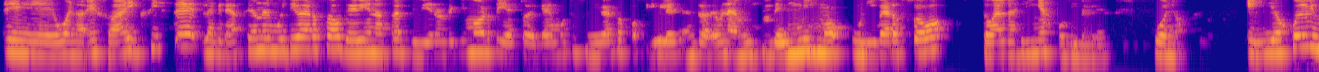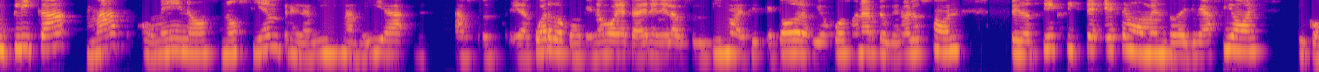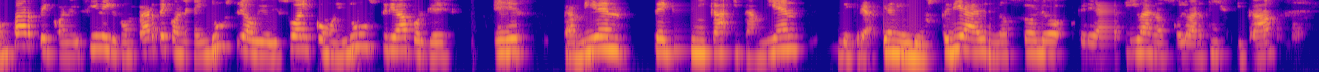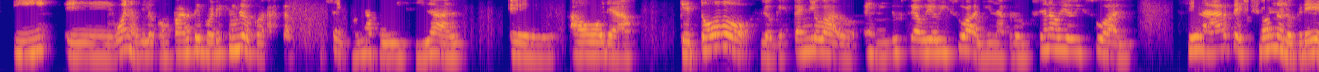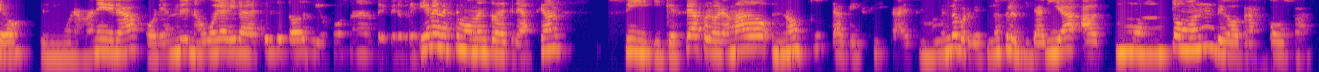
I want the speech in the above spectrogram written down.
eh, bueno, eso, ahí existe la creación del multiverso, que viene a ser, si vieron Ricky Morty, esto de que hay muchos universos posibles dentro de, una de un mismo universo, todas las líneas posibles. Bueno, el videojuego implica más o menos, no siempre en la misma medida, de acuerdo con que no voy a caer en el absolutismo, decir que todos los videojuegos son arte o que no lo son, pero sí existe ese momento de creación que comparte con el cine, que comparte con la industria audiovisual como industria, porque es también técnica y también de creación industrial, no solo creativa, no solo artística. Y eh, bueno, que lo comparte, por ejemplo, hasta con una publicidad. Eh, ahora, que todo lo que está englobado en la industria audiovisual y en la producción audiovisual sea arte, yo no lo creo de ninguna manera, por ende no voy a ir a decir que todos los videojuegos son arte, pero que tienen ese momento de creación, sí, y que sea programado no quita que exista ese momento, porque si no se lo quitaría a un montón de otras cosas.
